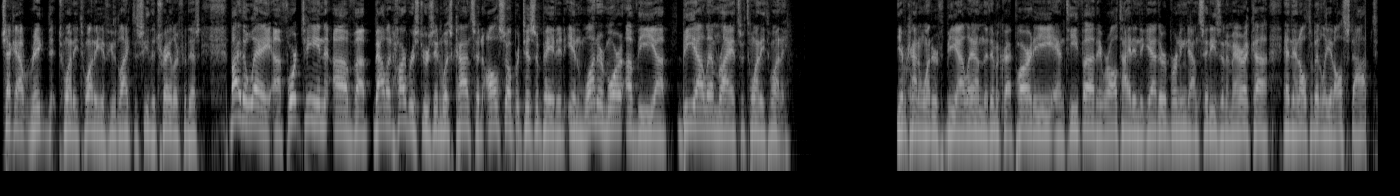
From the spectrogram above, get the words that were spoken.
Check out Rigged 2020 if you'd like to see the trailer for this. By the way, uh, 14 of uh, ballot harvesters in Wisconsin also participated in one or more of the uh, BLM riots of 2020. You ever kind of wonder if BLM, the Democrat Party, Antifa, they were all tied in together, burning down cities in America, and then ultimately it all stopped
